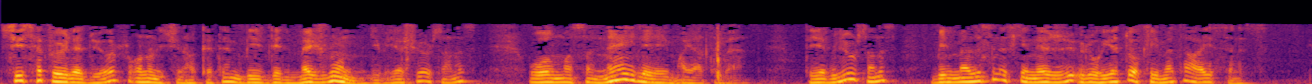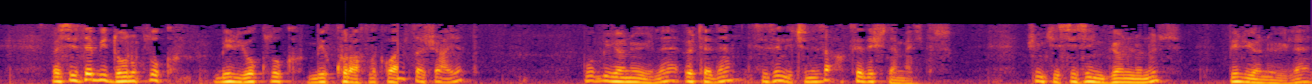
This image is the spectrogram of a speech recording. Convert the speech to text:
Siz hep öyle diyor. Onun için hakikaten bir dil mecnun gibi yaşıyorsanız olmazsa ne eyleyeyim hayatı ben diyebiliyorsanız bilmelisiniz ki nezri üluhiyette o kıymete aitsiniz. Ve sizde bir donukluk, bir yokluk, bir kuraklık varsa şayet bu bir yönüyle öteden sizin içinize aksediş demektir. Çünkü sizin gönlünüz bir yönüyle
